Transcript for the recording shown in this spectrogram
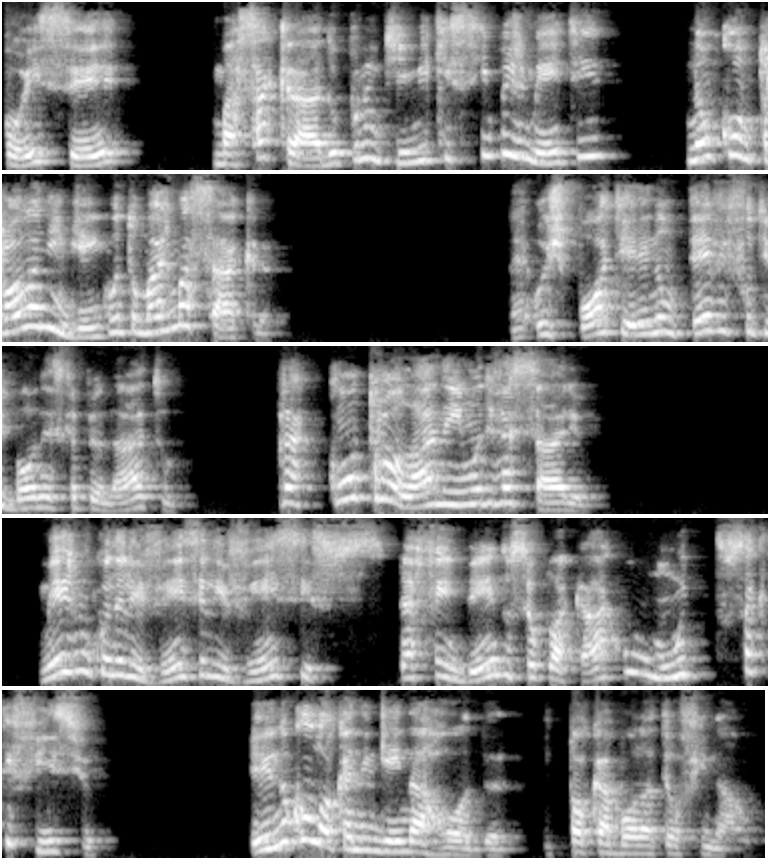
Foi ser massacrado por um time que simplesmente não controla ninguém, quanto mais massacra. O esporte ele não teve futebol nesse campeonato para controlar nenhum adversário. Mesmo quando ele vence, ele vence defendendo o seu placar com muito sacrifício. Ele não coloca ninguém na roda e toca a bola até o final.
